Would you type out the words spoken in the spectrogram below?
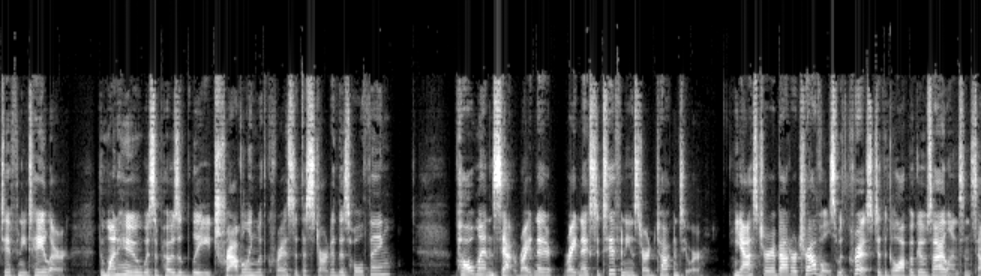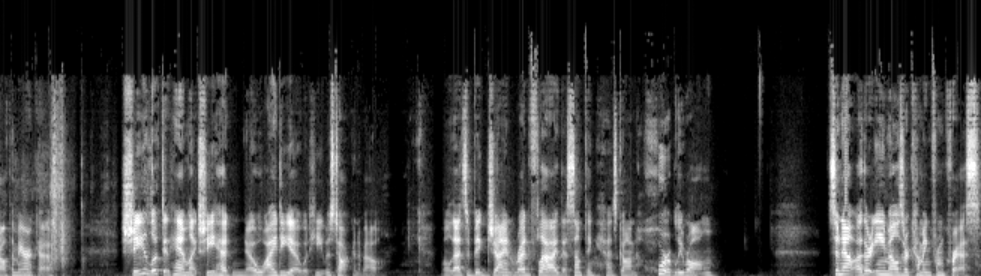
Tiffany Taylor, the one who was supposedly traveling with Chris at the start of this whole thing. Paul went and sat right, ne- right next to Tiffany and started talking to her. He asked her about her travels with Chris to the Galapagos Islands in South America. She looked at him like she had no idea what he was talking about. Well, that's a big giant red flag that something has gone horribly wrong. So now other emails are coming from Chris.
